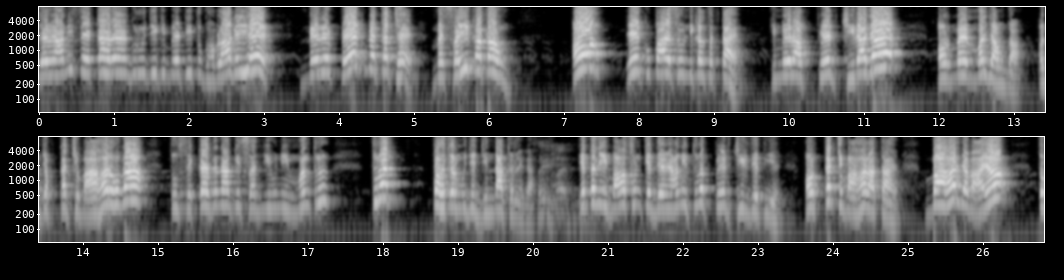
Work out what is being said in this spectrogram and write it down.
देवयानी से कह रहे हैं गुरुजी की बेटी तू घबरा गई है मेरे पेट में कच्छ है मैं सही कहता हूँ। और एक उपाय से निकल सकता है कि मेरा पेट चीरा जाए और मैं मर जाऊँगा। और जब कच्छ बाहर होगा तो उससे कह देना कि संजीवनी मंत्र तुरंत पढ़कर मुझे ज़िंदा कर लेगा। इतनी बात सुन के देवयानी तुरंत पेट चीर देती है और कच्च बाहर आता है। बाहर जब आया तो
